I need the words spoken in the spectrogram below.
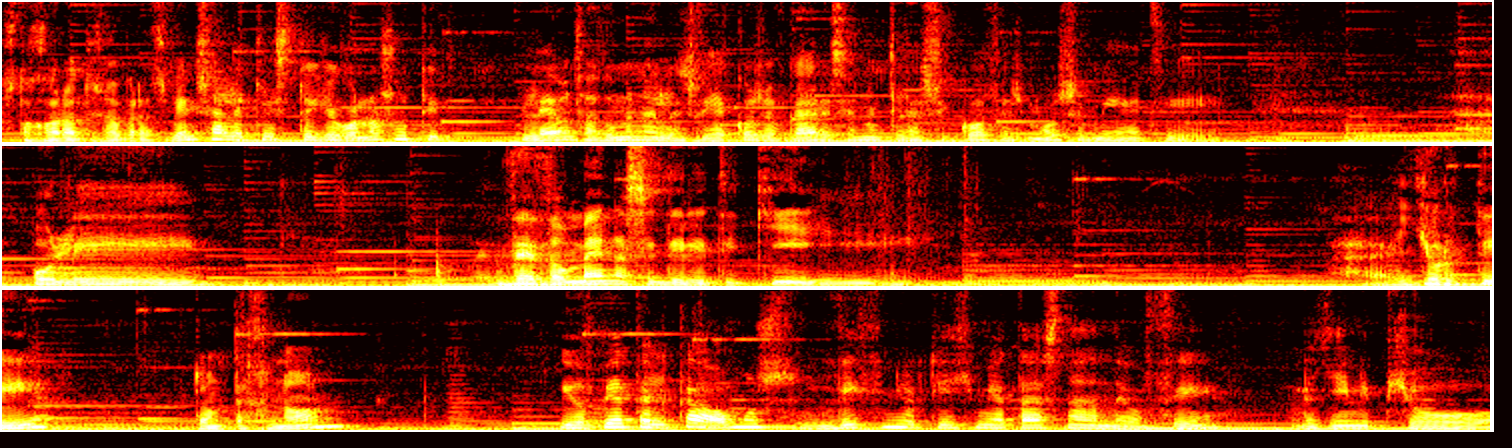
στο χώρο της όπερας Βιέννης, αλλά και στο γεγονός ότι πλέον θα δούμε ένα λεσβιακό ζευγάρι σε ένα κλασικό θεσμό, σε μια έτσι πολύ δεδομένα συντηρητική ε, γιορτή των τεχνών η οποία τελικά όμως δείχνει ότι έχει μια τάση να ανανεωθεί, να γίνει πιο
